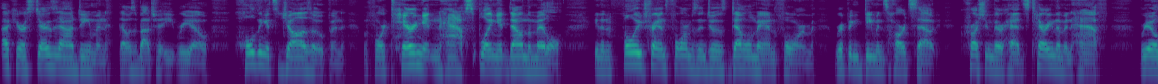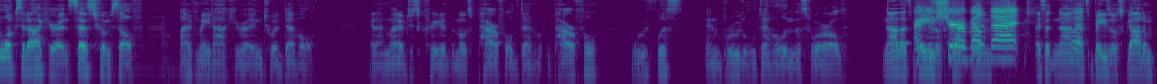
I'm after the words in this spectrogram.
Akira stares down a demon that was about to eat Rio, holding its jaws open before tearing it in half, splitting it down the middle. He then fully transforms into his Devilman form, ripping demons' hearts out, crushing their heads, tearing them in half. Rio looks at Akira and says to himself, I've made Akira into a devil, and I might have just created the most powerful, powerful, ruthless, and brutal devil in this world. Nah, that's Are Bezos. you sure about goddamn. that? I said, nah, What? that's Bezos got him.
